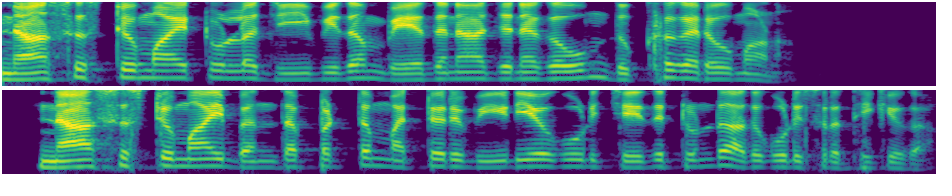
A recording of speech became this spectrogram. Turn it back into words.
നാസിസ്റ്റുമായിട്ടുള്ള ജീവിതം വേദനാജനകവും ദുഃഖകരവുമാണ്. നാസിസ്റ്റുമായി ബന്ധപ്പെട്ട് മറ്റൊരു വീഡിയോ കൂടി ചെയ്തിട്ടുണ്ട്. അതുകൂടി ശ്രദ്ധിക്കുക.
